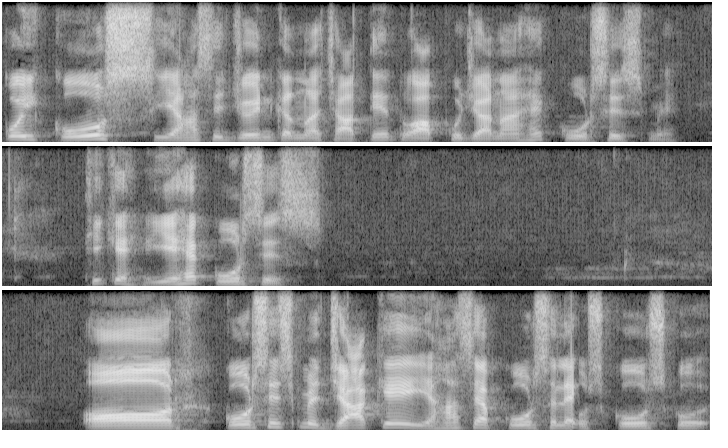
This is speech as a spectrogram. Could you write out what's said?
कोई कोर्स यहाँ से ज्वाइन करना चाहते हैं तो आपको जाना है कोर्सेज में। ठीक है? ये है कोर्सेज़ और कोर्सेज में जाके यहाँ से आप कोर्स उस कोर्स को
